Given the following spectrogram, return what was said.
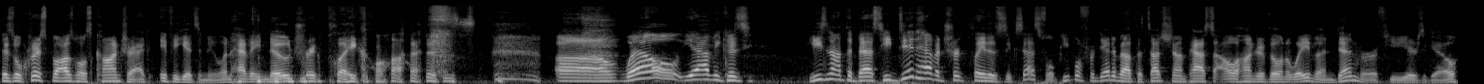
says, "Will Chris Boswell's contract, if he gets a new one, have a no trick play clause?" uh, well, yeah, because he's not the best. He did have a trick play that was successful. People forget about the touchdown pass to Alejandro Villanueva in Denver a few years ago.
